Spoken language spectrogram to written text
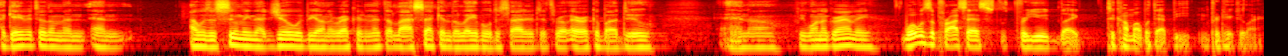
I gave it to them, and, and I was assuming that Jill would be on the record. And at the last second, the label decided to throw Erykah Badu, and uh, we won a Grammy. What was the process for you like to come up with that beat in particular?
